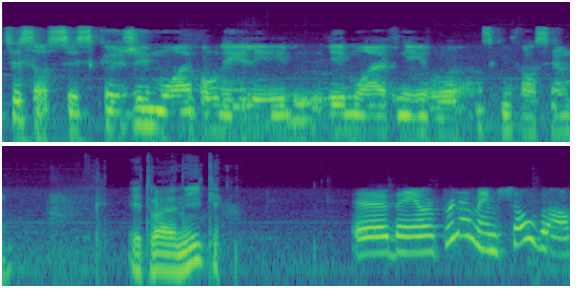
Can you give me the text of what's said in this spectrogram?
c'est ça, c'est ce que j'ai moi pour les, les, les, mois à venir en ce qui me concerne. Et toi, Annick? Euh, ben un peu la même chose en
